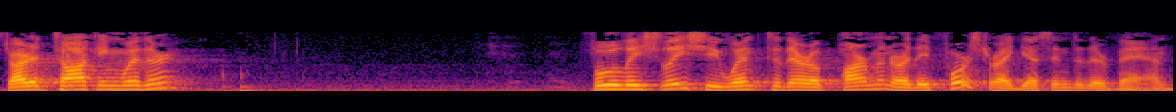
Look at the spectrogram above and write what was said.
started talking with her. Foolishly, she went to their apartment, or they forced her, I guess, into their van,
